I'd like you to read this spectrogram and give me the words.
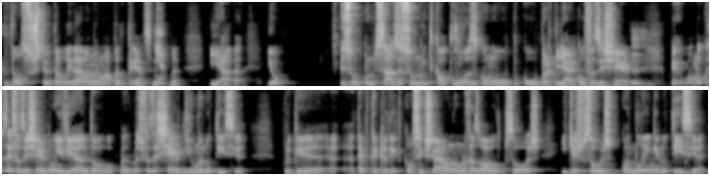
que dão sustentabilidade ao meu mapa de crenças. Yeah. Né? E uh, eu, eu sou, como tu sabes, eu sou muito cauteloso com o, com o partilhar, com o fazer share. Uhum. Uma coisa é fazer share de um evento, ou, mas fazer share de uma notícia. Porque, até porque acredito que consigo chegar a um número razoável de pessoas e que as pessoas, quando leem a notícia,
